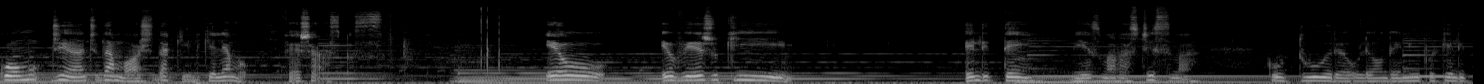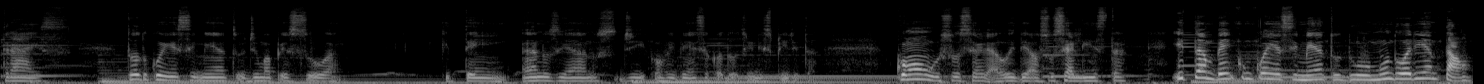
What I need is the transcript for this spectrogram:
como diante da morte daquele que ele amou. Fecha aspas. Eu, eu vejo que ele tem mesmo uma vastíssima cultura, o Leon Denis, porque ele traz todo o conhecimento de uma pessoa que tem anos e anos de convivência com a doutrina espírita, com o, social, o ideal socialista e também com conhecimento do mundo oriental,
